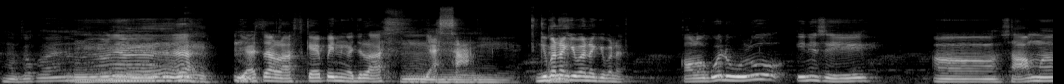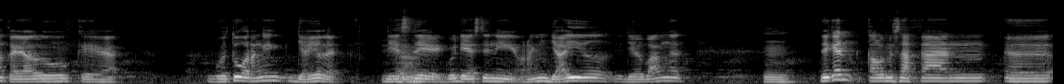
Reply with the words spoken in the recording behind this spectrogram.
menurut gue Hmm. Biasa lah, Kevin nggak jelas. Biasa. Iya. Gimana gimana gimana? Kalau gue dulu ini sih eh sama kayak lu kayak gue tuh orangnya jahil ya di SD gue di SD nih orangnya jahil jahil banget hmm. jadi kan kalau misalkan eh,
